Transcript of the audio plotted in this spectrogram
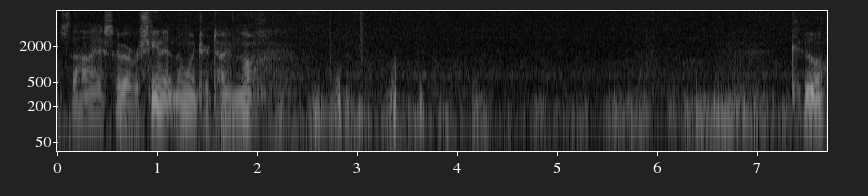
That's the highest I've ever seen it in the wintertime though. Cool.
